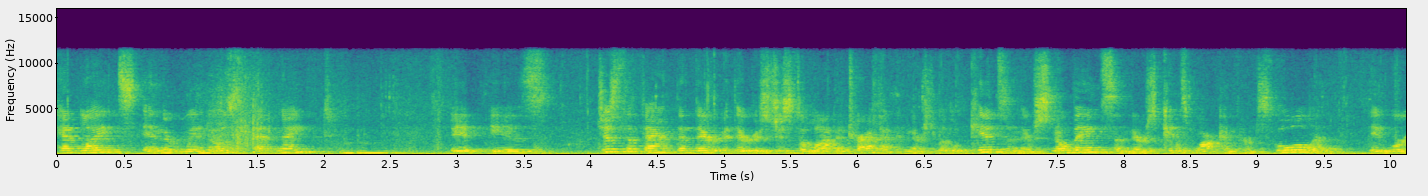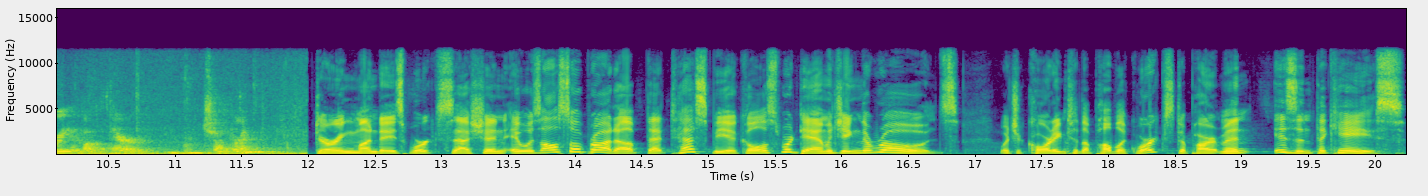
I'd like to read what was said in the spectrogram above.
headlights in their windows at night. Mm-hmm. It is just the fact that there, there is just a lot of traffic and there's little kids and there's snowbanks and there's kids walking from school and they worry about their mm-hmm. children. During Monday's work session, it was also brought up that test vehicles were damaging the roads, which according to the Public Works Department isn't the case.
